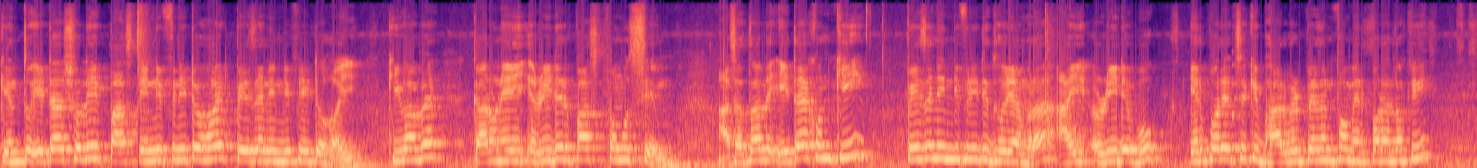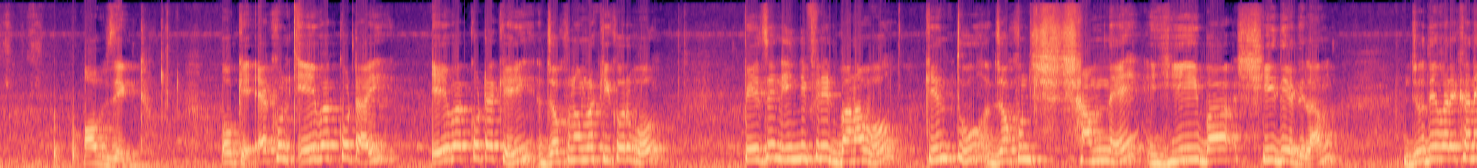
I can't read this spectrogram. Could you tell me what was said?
কিন্তু এটা আসলে পাস্ট ইনডিফিনিটও হয় প্রেজেন্ট ইনডিফিনিটও হয়। কীভাবে? কারণ এই রিডের পাস্ট ফর্ম সেম আচ্ছা তাহলে এটা এখন কি? প্রেজেন্ট ইনডিফিনিটি ধরি আমরা। আই রিড এ বুক এরপরে হচ্ছে কি ভার্বের প্রেজেন্ট ফর্ম এরপর হলো কি? অবজেক্ট ওকে এখন এই বাক্যটাই, এই বাক্যটাকেই যখন আমরা কি করব? প্রেজেন্ট ইনডিফিনিট বানাবো, কিন্তু যখন সামনে হি বা সি দিয়ে দিলাম, যদি এবার এখানে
